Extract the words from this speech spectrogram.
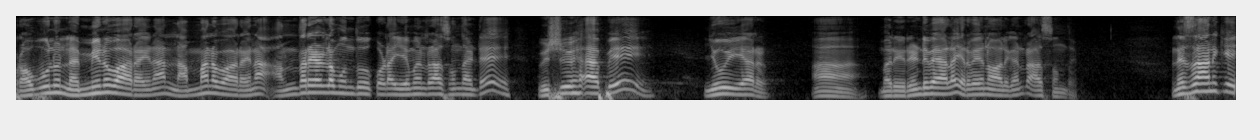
ప్రభువును నమ్మిన వారైనా నమ్మని వారైనా అందరేళ్ళ ముందు కూడా ఏమని రాసి ఉందంటే wish you happy new year మరి రెండు వేల ఇరవై నాలుగు అని రాస్తుంది నిజానికి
